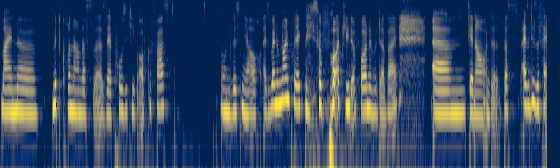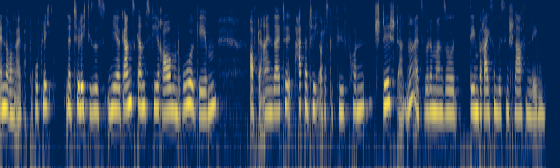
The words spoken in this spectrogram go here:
meine Mitgründer haben das äh, sehr positiv aufgefasst und wissen ja auch, also bei einem neuen Projekt bin ich sofort wieder vorne mit dabei. Ähm, genau, und äh, das, also diese Veränderung einfach beruflich, natürlich dieses mir ganz, ganz viel Raum und Ruhe geben. Auf der einen Seite hat natürlich auch das Gefühl von Stillstand, ne? als würde man so den Bereich so ein bisschen schlafen legen.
